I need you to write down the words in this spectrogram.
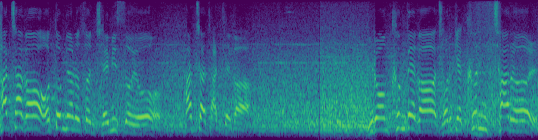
하차가 어떤 면에서는 재밌어요. 하차 자체가. 이런 큰 배가 저렇게 큰 차를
